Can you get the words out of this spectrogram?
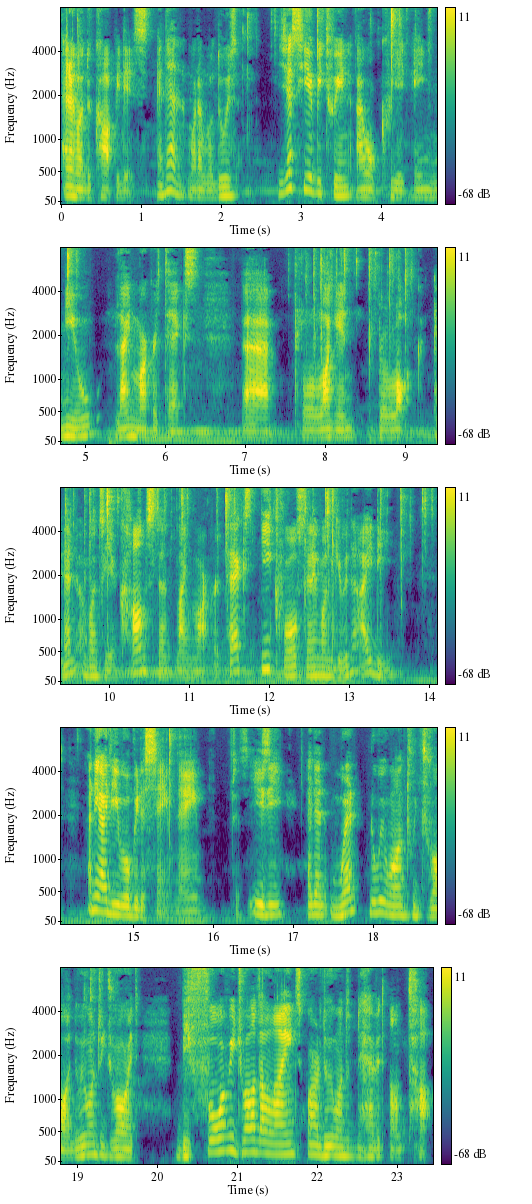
and I'm going to copy this and then what I will do is just here between I will create a new line marker text uh, plugin block and then I'm going to say a constant line marker text equals then I'm going to give it an ID and the ID will be the same name so it's easy and then when do we want to draw do we want to draw it before we draw the lines or do we want to have it on top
